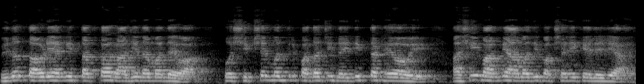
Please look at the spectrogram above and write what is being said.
विनोद तावडे यांनी तत्काळ राजीनामा द्यावा व शिक्षण मंत्री पदाची नैतिकता ठेवावी अशी मागणी आम आदमी पक्षाने केलेली आहे.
